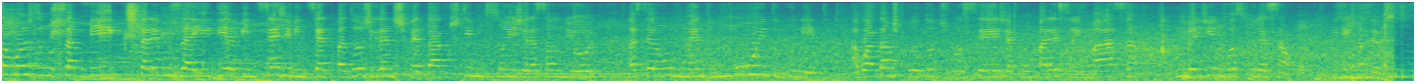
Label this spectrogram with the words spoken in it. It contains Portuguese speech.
amores de Moçambique, estaremos aí dia 26 e 27 para dois grandes espetáculos, Time de Sonho e Geração de Ouro. Vai ser um momento muito bonito. Aguardamos por todos vocês, já compareçam em massa. Um beijinho no vosso coração. Fiquem com Deus.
